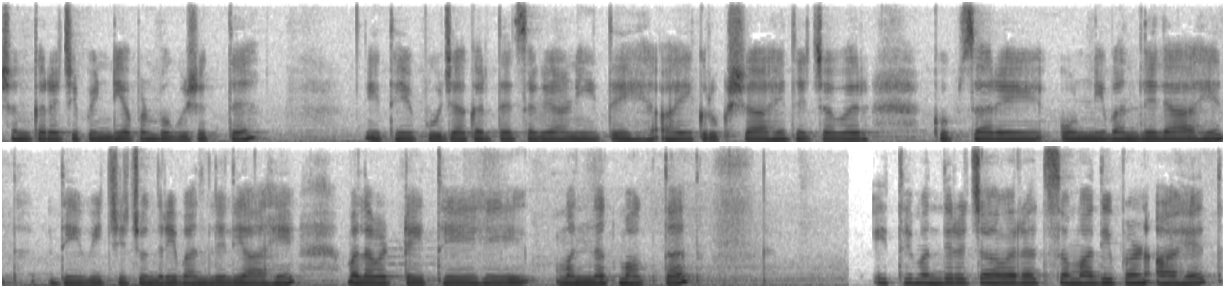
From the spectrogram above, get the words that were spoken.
शंकराची पिंडी आपण बघू शकते इथे पूजा करतायत सगळे आणि इथे हा एक वृक्ष आहे त्याच्यावर खूप सारे ओढणी बांधलेल्या आहेत. देवीची चुनरी बांधलेली आहे. मला वाटतं इथे हे मन्नत मागतात. इथे मंदिराच्या आवारात समाधी पण आहेत.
